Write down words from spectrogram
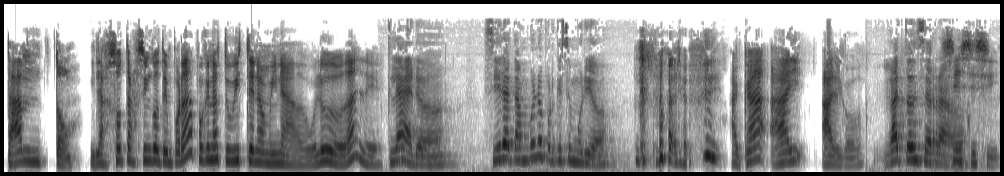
Tanto. Y las otras cinco temporadas, ¿por qué no estuviste nominado, boludo? Dale. Claro, si era tan bueno, ¿por qué se murió? Claro. Acá hay algo. Gato encerrado. Sí, sí, sí.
